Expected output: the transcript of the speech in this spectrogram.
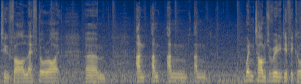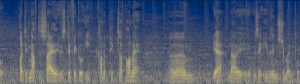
too far left or right, um, and and and and when times were really difficult, I didn't have to say that it was difficult. He kind of picked up on it. Um, yeah, no, it was he was instrumental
